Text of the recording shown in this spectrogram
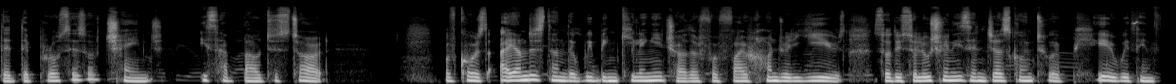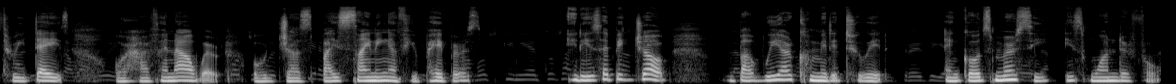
that the process of change is about to start. Of course, I understand that we've been killing each other for 500 years, so the solution isn't just going to appear within three days or half an hour or just by signing a few papers. It is a big job, but we are committed to it, and God's mercy is wonderful.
